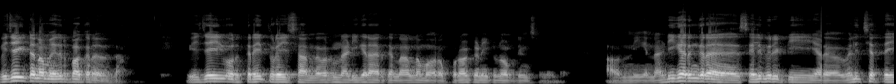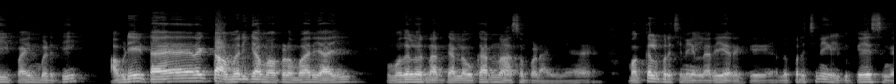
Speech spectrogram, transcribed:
விஜய்கிட்ட நம்ம எதிர்பார்க்கறது தான். விஜய் ஒரு திரைத்துறை சார்ந்தவர் நடிகராக இருக்கிறனால நம்ம அவரை புறக்கணிக்கணும் அப்படின்னு சொல்லலை அவர் நீங்கள் நடிகருங்கிற செலிபிரிட்டி அந்த வெளிச்சத்தை பயன்படுத்தி அப்படியே டைரெக்டாக அமெரிக்கா மாப்பிள்ளை மாதிரி ஆகி முதல்வர் நாற்காலில் உட்காரணும்னு ஆசைப்படாதீங்க. மக்கள் பிரச்சனைகள் நிறைய இருக்குது அந்த பிரச்சனைகளுக்கு பேசுங்க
